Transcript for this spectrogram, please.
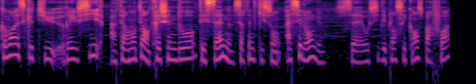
Comment est-ce que tu réussis à faire monter en crescendo tes scènes, certaines qui sont assez longues c'est aussi des plans séquences parfois.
